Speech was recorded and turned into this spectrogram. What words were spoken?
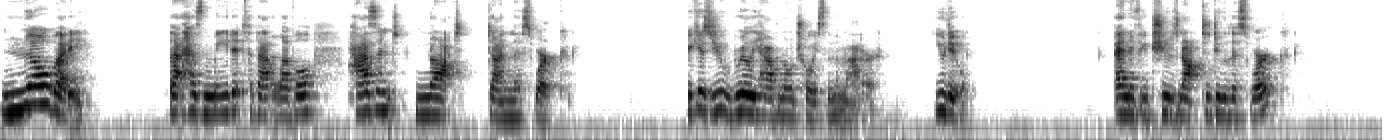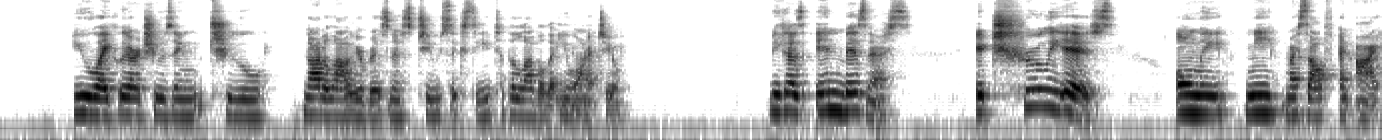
nobody that has made it to that level hasn't not done this work. Because you really have no choice in the matter. You do. And if you choose not to do this work, you likely are choosing to not allow your business to succeed to the level that you want it to. Because in business, it truly is only me, myself, and I.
